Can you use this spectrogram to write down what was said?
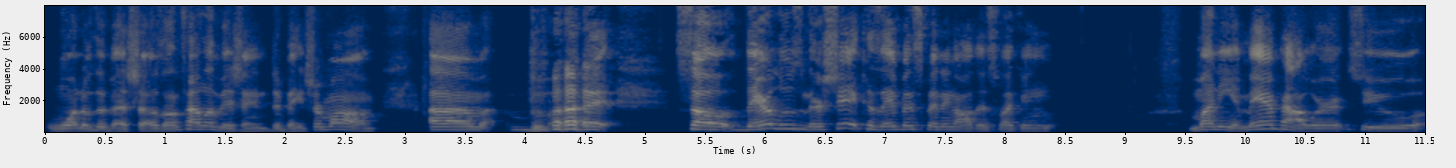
one of the best shows on television. Debate Your Mom. Um, but so they're losing their shit because they've been spending all this fucking money and manpower to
